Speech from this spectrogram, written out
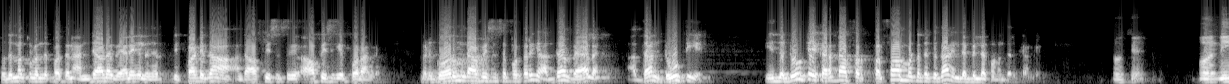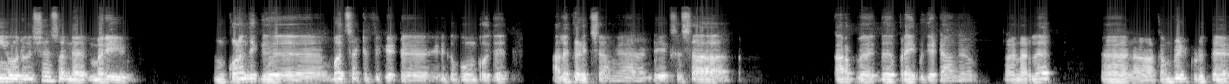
பொதுமக்கள் வந்து பார்த்தோன்னா அன்றாட வேலைகள் நிப்பாட்டி தான் அந்த ஆஃபீஸுக்கு ஆஃபீஸுக்கே போறாங்க. பட் கவர்மெண்ட் ஆஃபீஸஸை பொறுத்த வரைக்கும் அதான் வேலை அதுதான் டியூட்டியே இந்த டியூட்டியை கரெக்டா பெர்ஃபார்ம் பண்றதுக்கு தான் இந்த பில்லை கொண்டு வந்திருக்காங்க. ஓகே இப்போ நீ ஒரு விஷயம் சொன்ன இது மாதிரி உன் குழந்தைக்கு பர்த் சர்டிபிகேட் எடுக்க போகும்போது அலக்கடிச்சாங்க அண்ட் எக்ஸஸா கரப் இது பிரைப்பு கேட்டாங்க. அதனால நான் கம்ப்ளைண்ட் கொடுத்தேன்.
